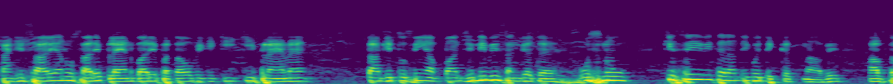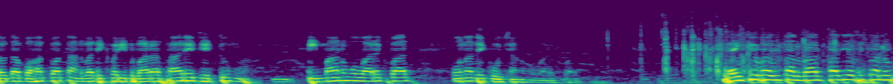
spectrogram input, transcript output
ਤਾਂ ਕਿ ਸਾਰਿਆਂ ਨੂੰ ਸਾਰੇ ਪਲਾਨ ਬਾਰੇ ਪਤਾ ਹੋਵੇ ਕਿ ਕੀ ਕੀ ਪਲਾਨ ਹੈ। ਤਾਂ ਕਿ ਤੁਸੀਂ ਆਪਾਂ ਜਿੰਨੀ ਵੀ ਸੰਗਤ ਹੈ ਉਸ ਨੂੰ ਕਿਸੇ ਵੀ ਤਰ੍ਹਾਂ ਦੀ ਕੋਈ ਦਿੱਕਤ ਨਾ ਆਵੇ। ਆਪ ਸਭ ਦਾ ਬਹੁਤ ਬਹੁਤ ਧੰਨਵਾਦ। ਇੱਕ ਵਾਰੀ ਦੁਬਾਰਾ ਸਾਰੇ ਜੇਤੂ ਟੀਮਾਂ ਨੂੰ ਮੁਬਾਰਕਬਾਦ, ਉਹਨਾਂ ਦੇ ਕੋਚਾਂ ਨੂੰ ਮੁਬਾਰਕਬਾਦ। ਥੈਂਕ ਯੂ ਭਾਜੀ ਧੰਨਵਾਦ। ਭਾਜੀ ਅਸੀਂ ਤੁਹਾਨੂੰ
